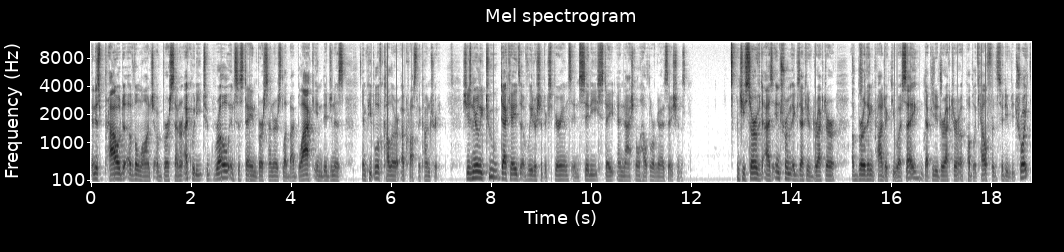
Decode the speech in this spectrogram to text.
and is proud of the launch of Birth Center Equity to grow and sustain birth centers led by Black, Indigenous, and people of color across the country. She has nearly two decades of leadership experience in city, state, and national health organizations. And she served as interim executive director of Birthing Project USA, deputy director of public health for the city of Detroit,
